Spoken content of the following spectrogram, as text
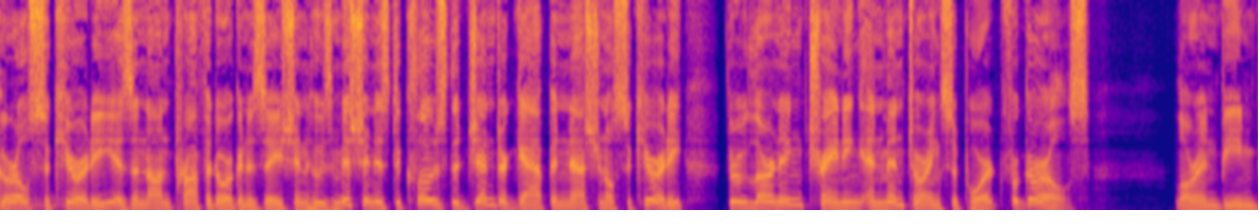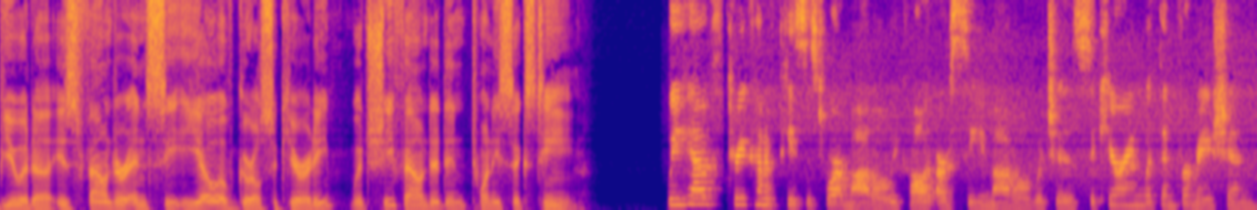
Girl Security is a nonprofit organization whose mission is to close the gender gap in national security through learning, training, and mentoring support for girls. Lauren Bean Buitta is founder and CEO of Girl Security, which she founded in 2016. We have three kind of pieces to our model. We call it our C model, which is securing with information,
